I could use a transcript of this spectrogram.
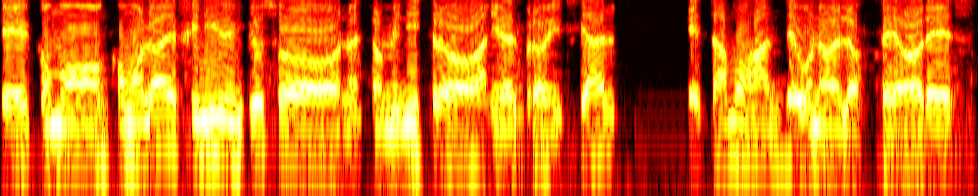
eh, como, como lo ha definido incluso nuestro ministro a nivel provincial, estamos ante uno de los peores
